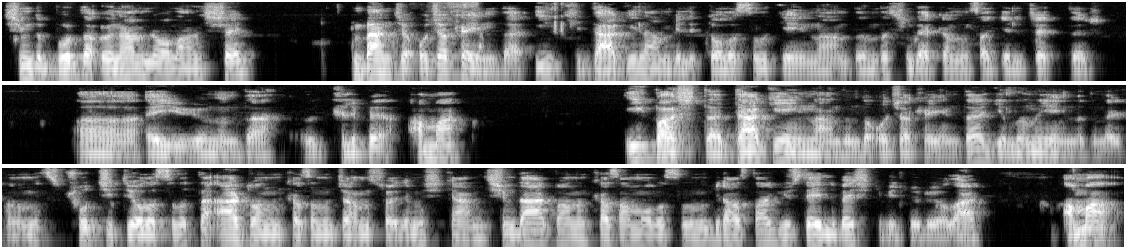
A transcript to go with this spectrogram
Şimdi burada önemli olan şey bence Ocak ayında ilk dergiyle birlikte olasılık yayınlandığında şimdi ekranınıza gelecektir EIU'nun da klibi ama İlk başta dergi yayınlandığında Ocak ayında yılını yayınladığında Economist çok ciddi olasılıkla Erdoğan'ın kazanacağını söylemişken şimdi Erdoğan'ın kazanma olasılığını biraz daha %55 gibi görüyorlar. Ama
